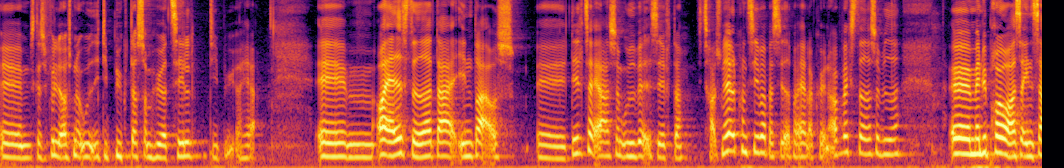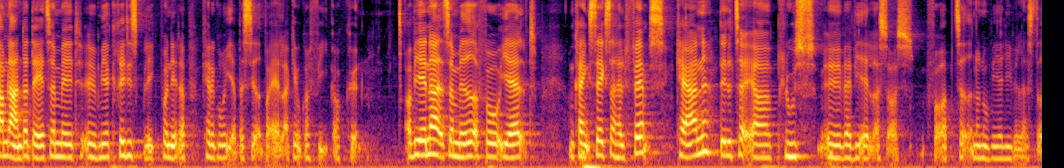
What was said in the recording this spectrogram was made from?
øh, skal selvfølgelig også nå ud i de bygder, som hører til de byer her. Øhm, og alle steder, der inddrages øh, deltagere, som udvælges efter de traditionelle principper, baseret på alder, køn, opvækststed osv., øh, men vi prøver også at indsamle andre data med et øh, mere kritisk blik på netop kategorier baseret på alder, geografi og køn. Og vi ender altså med at få i alt omkring 96 kernedeltagere, plus øh, hvad vi ellers også får optaget, når nu vi alligevel er afsted.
